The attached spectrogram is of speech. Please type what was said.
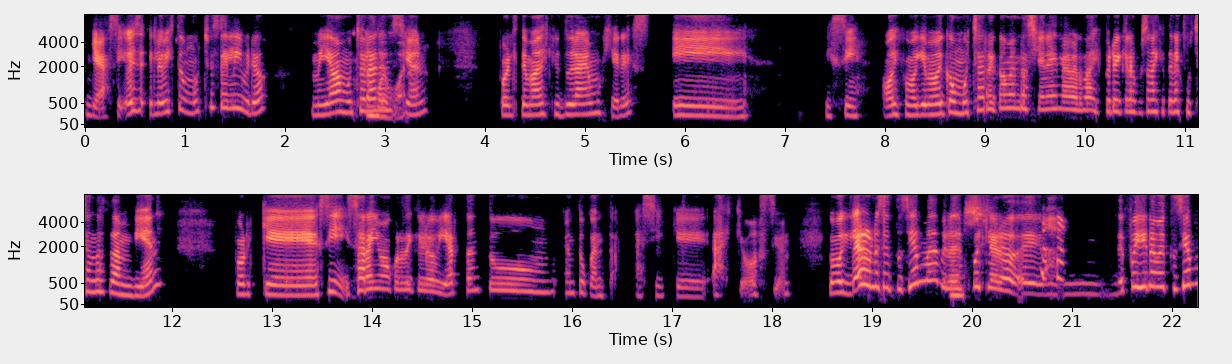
Ya, sí, lo he visto mucho ese libro, me llama mucho la atención por el tema de escritura de mujeres y, y sí, hoy como que me voy con muchas recomendaciones, la verdad, espero que las personas que estén escuchando también, porque sí, Sara, yo me acuerdo que lo vi harto en tu, en tu cuenta, así que, ay, qué emoción. Como que claro, no se entusiasma, pero después, claro, eh, después yo no me entusiasmo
